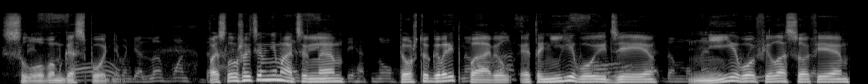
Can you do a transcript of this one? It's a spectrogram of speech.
Словом Господним. Послушайте внимательно. То, что говорит Павел, это не его идея, не его философия,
